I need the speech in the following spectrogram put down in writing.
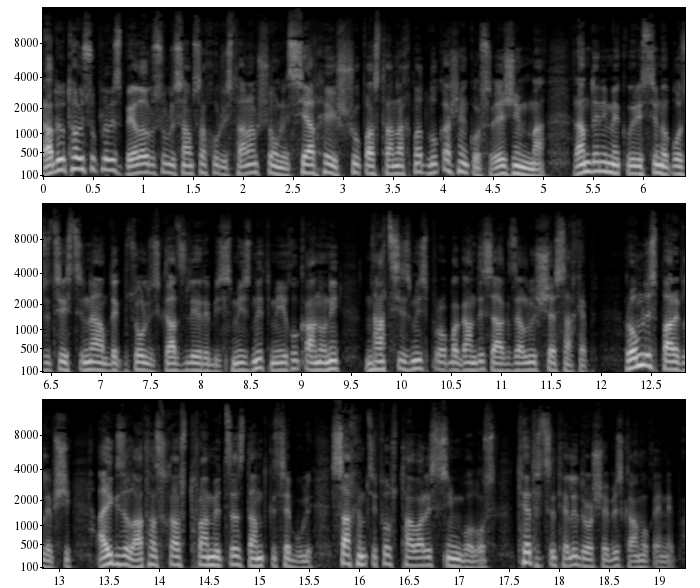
რადიო თავისუფლების ბელარუსული სამსახურის თანამშრომელი სიარხეი შუპას თანახმად ლუკაშენკოს რეჟიმმა რამდენიმე კვირის წინ ოპოზიციის წინააღმდეგ ბრძოლის გაძლიერების მიზნით მიიღო კანონი ნაციზმის პროპაგანდის აკრძალვის შესახებ, რომლის პარაგლებში აიგზალა 1918 წელს დამტკიცებული სახელმწიფოს მთავარი სიმბოლოს თეთრწითელი დროშების გამოყენება.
